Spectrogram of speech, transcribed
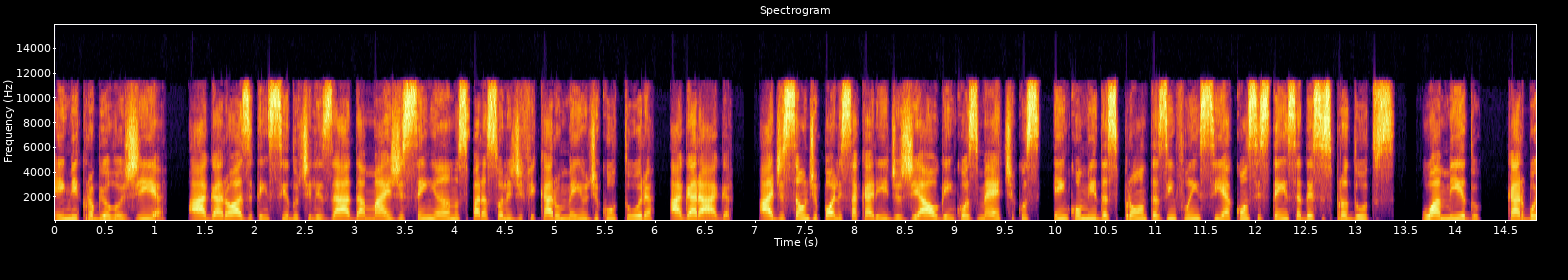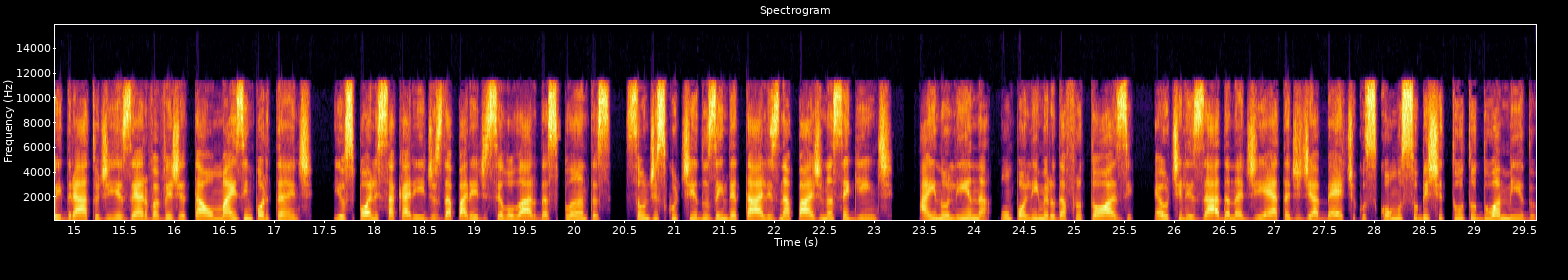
Em microbiologia, a agarose tem sido utilizada há mais de 100 anos para solidificar o meio de cultura, agar-agar. A adição de polissacarídeos de alga em cosméticos e em comidas prontas influencia a consistência desses produtos. O amido, carboidrato de reserva vegetal mais importante, e os polissacarídeos da parede celular das plantas são discutidos em detalhes na página seguinte. A inulina, um polímero da frutose, é utilizada na dieta de diabéticos como substituto do amido.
